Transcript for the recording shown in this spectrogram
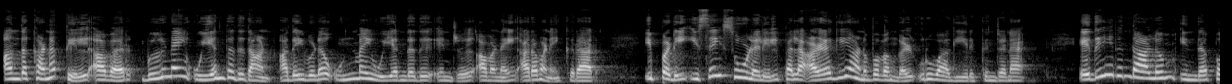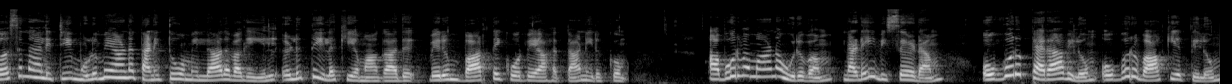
அந்த கணத்தில் அவர் வீணை உயர்ந்ததுதான் அதைவிட உண்மை உயர்ந்தது என்று அவனை அரவணைக்கிறார். இப்படி இசை சூழலில் பல அழகிய அனுபவங்கள் உருவாகியிருக்கின்றன. எது இருந்தாலும் இந்த பர்சனாலிட்டி முழுமையான தனித்துவம் இல்லாத வகையில் எழுத்து இலக்கியமாகாது. வெறும் வார்த்தை கோர்வையாகத்தான் இருக்கும். அபூர்வமான உருவம் நடை விசேடம் ஒவ்வொரு பெராவிலும் ஒவ்வொரு வாக்கியத்திலும்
